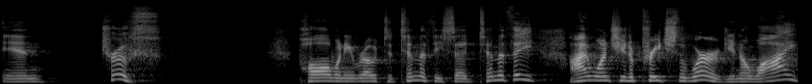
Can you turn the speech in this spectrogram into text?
in truth. Paul, when he wrote to Timothy, said, Timothy, I want you to preach the word. You know why?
